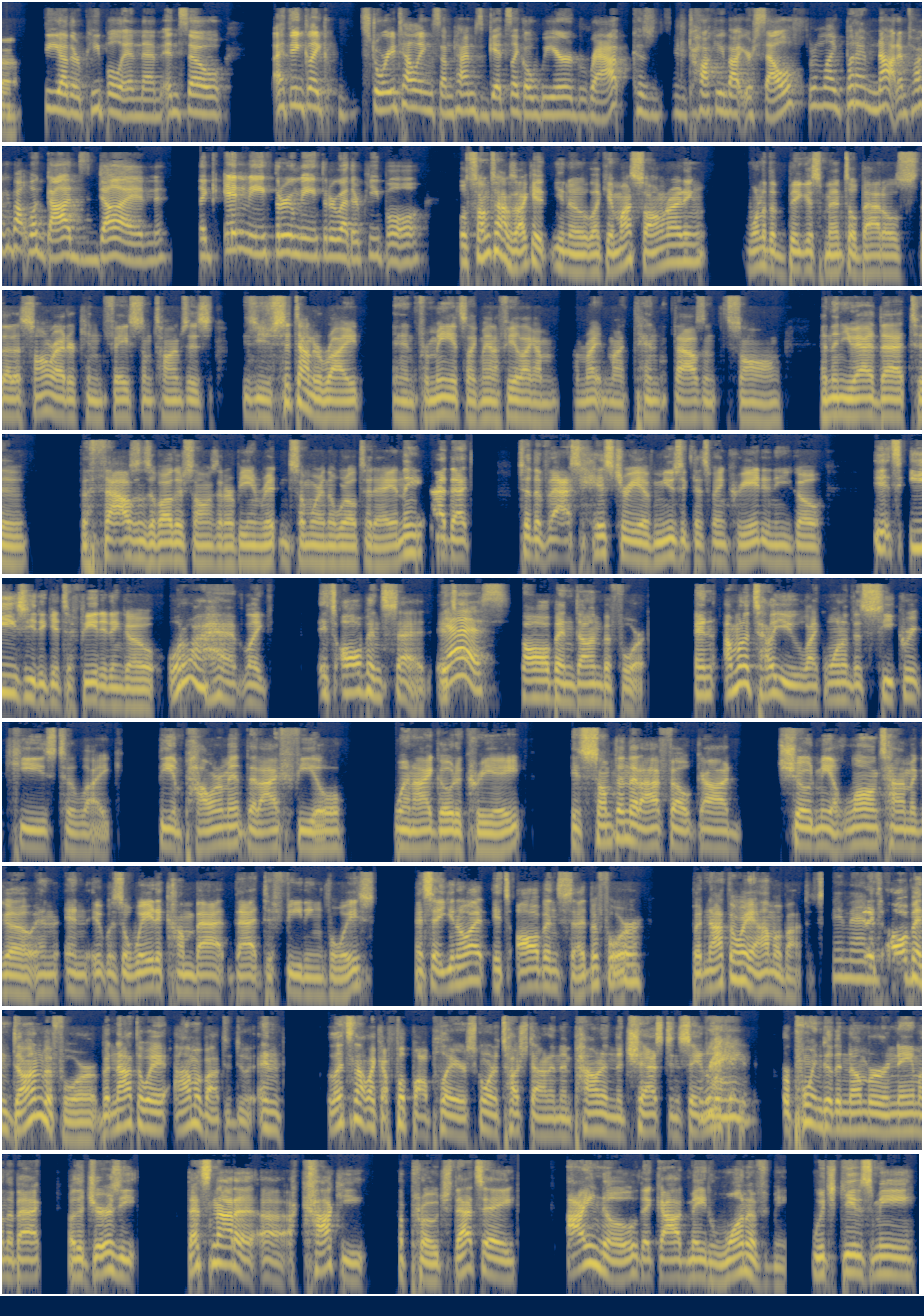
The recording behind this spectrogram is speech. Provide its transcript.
see other people in them. And so I think like storytelling sometimes gets like a weird rap because you're talking about yourself. But I'm like, but I'm not. I'm talking about what God's done, like in me, through me, through other people. Well, sometimes I get, you know, like in my songwriting, one of the biggest mental battles that a songwriter can face sometimes is is you sit down to write, and for me, it's like, man, I feel like I'm I'm writing my ten thousandth song, and then you add that to the thousands of other songs that are being written somewhere in the world today, and then you add that to the vast history of music that's been created, and you go, it's easy to get defeated and go, what do I have? Like, it's all been said. It's yes. It's all been done before. And I'm going to tell you like one of the secret keys to like the empowerment that I feel when I go to create is something that I felt God showed me a long time ago and and it was a way to combat that defeating voice and say, "You know what? It's all been said before, but not the way I'm about to. say Amen. it. It's all been done before, but not the way I'm about to do it." And let's not like a football player scoring a touchdown and then pounding the chest and saying, "Look at Right. or pointing to the number or name on the back of the jersey. That's not a, a, a cocky approach. That's a, I know that God made one of me, which gives me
